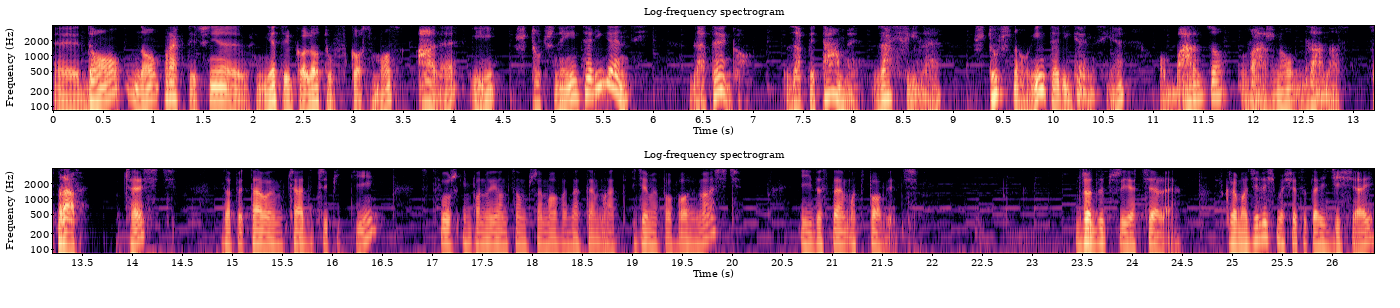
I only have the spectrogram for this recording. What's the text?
e, do no, praktycznie nie tylko lotów w kosmos, ale i sztucznej inteligencji. Dlatego zapytamy za chwilę sztuczną inteligencję o bardzo ważną dla nas sprawę. Cześć, zapytałem ChatGPT, stwórz imponującą przemowę na temat Idziemy po wolność i dostałem odpowiedź. Drodzy przyjaciele, zgromadziliśmy się tutaj dzisiaj,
